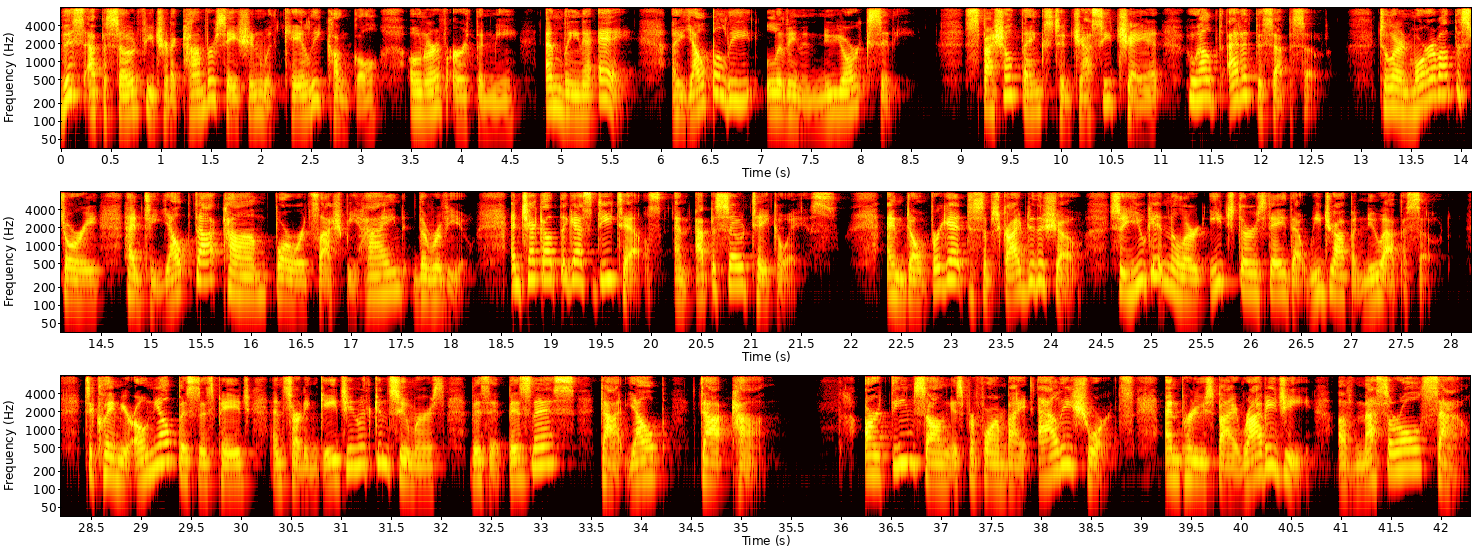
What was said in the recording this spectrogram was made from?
This episode featured a conversation with Kayli Kunkel, owner of Earth and Me, and Lina A., a Yelp elite living in New York City. Special thanks to Jesse Chayet, who helped edit this episode. To learn more about the story, head to yelp.com forward slash behind the review and check out the guest details and episode takeaways. And don't forget to subscribe to the show so you get an alert each Thursday that we drop a new episode. To claim your own Yelp business page and start engaging with consumers, visit business.yelp.com. Our theme song is performed by Ali Schwartz and produced by Robbie G of Messerol Sound.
